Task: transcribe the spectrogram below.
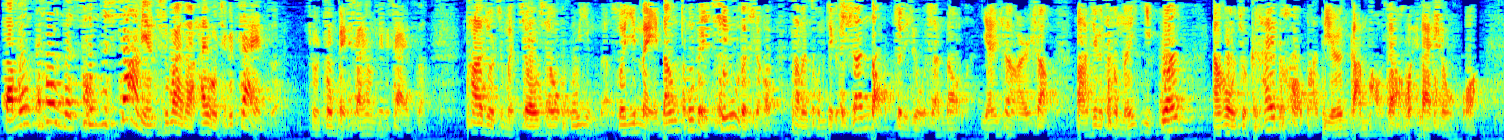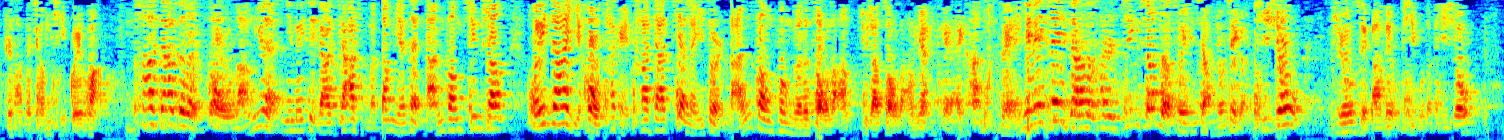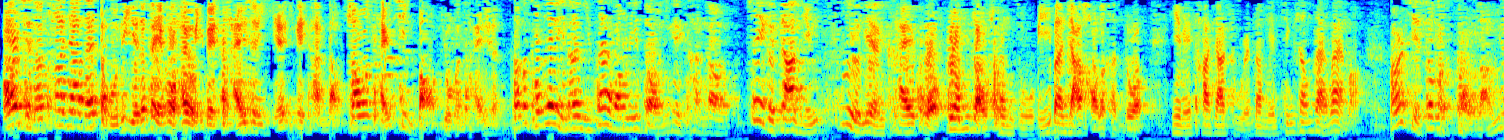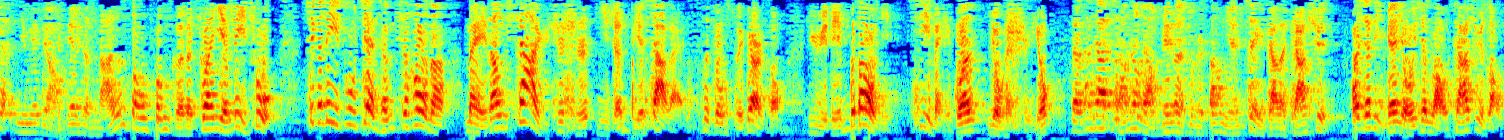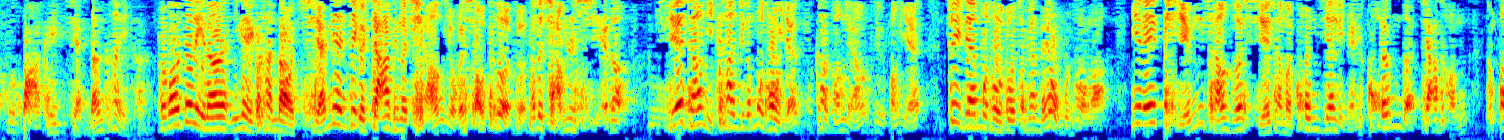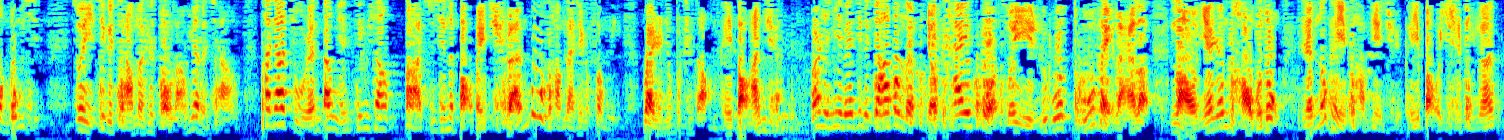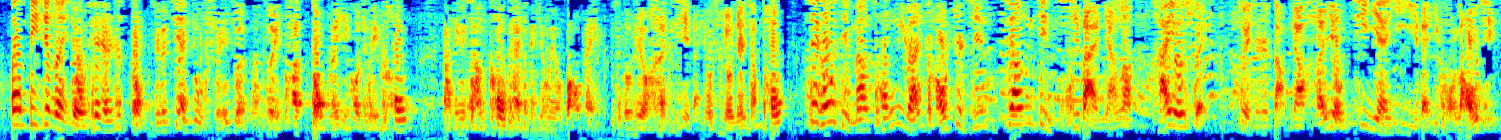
咱们看的村子下面之外呢，还有这个寨子。就是东北山上的这个寨子，它就这么交相呼应的。所以每当土匪侵入的时候，他们从这个山道，这里就有山道了，沿山而上，把这个城门一关，然后就开炮把敌人赶跑，再回来生活，这是他的整体规划。他家跟了走廊院，因为这家家主呢当年在南方经商，回家以后他给他家建了一对南方风格的走廊，就叫走廊院。可以来看，对，因为这家呢他是经商的，所以讲究这个貔貅，只有嘴巴没有屁股的貔貅。而且呢，他家在土地爷的背后还有一位财神爷，你可以看到招财进宝有个财神。咱们从这里呢，你再往里走，你可以看到这个家庭四面开阔，光照充足，比一般家好了很多。因为他家主人当年经商在外嘛，而且叫做走廊院，因为两边是南方风格的专业立柱。这个立柱建成之后呢，每当下雨之时，你人别下来，四周随便走，雨淋不到你，既美观又实用。在他家墙上两边呢，就是当年这家的家训，而且里面有一些老家具。老字画可以简单看一看。走到这里呢，你可以看到前面这个家庭的墙有个小特色，它的墙是斜的。斜墙，你看这个木头檐，看房梁这个房檐，这边木头多，前面没有木头了。因为平墙和斜墙的空间里面是空的，夹层能放东西，所以这个墙呢是走廊院的墙。他家主人当年经商，把值钱的宝贝全部藏在这个缝里，外人就不知道，可以保安全。而且因为这个夹缝呢比较开阔，所以如果土匪来了，老年人跑不动，人都可以藏进去，可以保一时平安。但毕竟呢，有些人是懂这个建筑水准的，所以他懂了以后就会抠，把这个墙抠开，里面就会有宝贝，这都是有痕迹的，有有人想偷。这口井呢，从元朝至今将近七百年。了还有水，所以这是咱们家很有纪念意义的一口老井。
